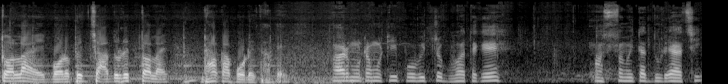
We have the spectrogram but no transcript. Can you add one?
তলায়, বরফের চাদরের তলায় ঢাকা পড়ে থাকে। আর মোটামুটি পবিত্র গুহা থেকে পাঁচশো মিটার দূরে আছি।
